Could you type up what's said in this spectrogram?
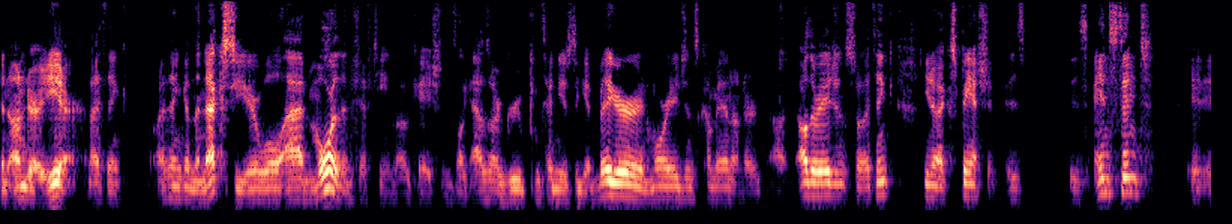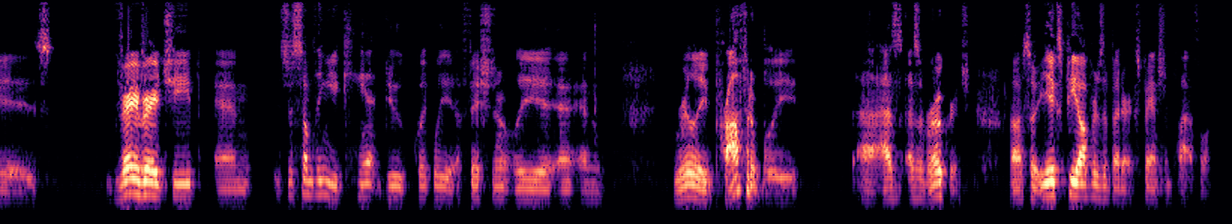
in under a year, and I think I think in the next year we'll add more than 15 locations. Like as our group continues to get bigger and more agents come in under uh, other agents, so I think you know expansion is is instant it is very, very cheap, and it's just something you can't do quickly, efficiently, and, and really profitably uh, as, as a brokerage. Uh, so EXP offers a better expansion platform.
